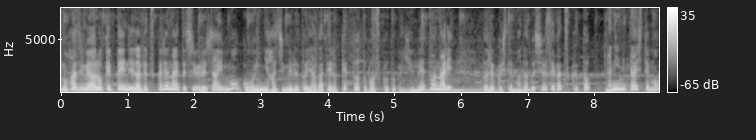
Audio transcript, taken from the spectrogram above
の初めはロケットエンジンなんて作れないとしうる社員も強引に始めるとやがてロケットを飛ばすことが夢となり努力して学ぶ習性がつくと何に対しても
